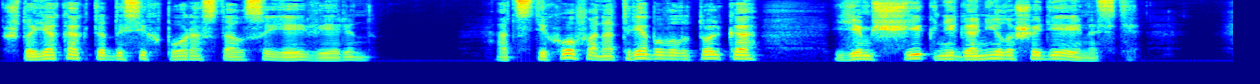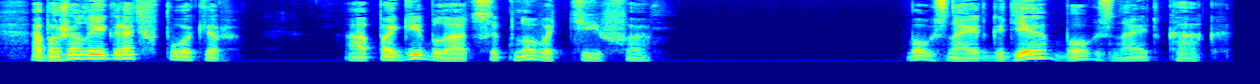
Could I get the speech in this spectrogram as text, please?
что я как-то до сих пор остался ей верен. От стихов она требовала только «Ямщик не гони лошадейности». Обожала играть в покер, а погибла от цепного тифа. Бог знает где, Бог знает как.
